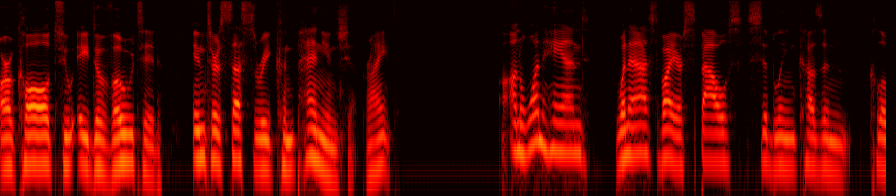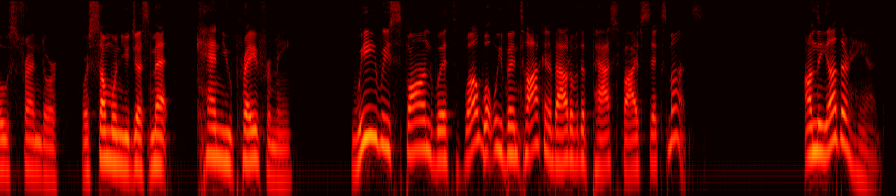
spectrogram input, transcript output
are called to a devoted intercessory companionship, right? On one hand, when asked by your spouse, sibling, cousin, close friend, or, or someone you just met, can you pray for me? We respond with, well, what we've been talking about over the past five, six months. On the other hand,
